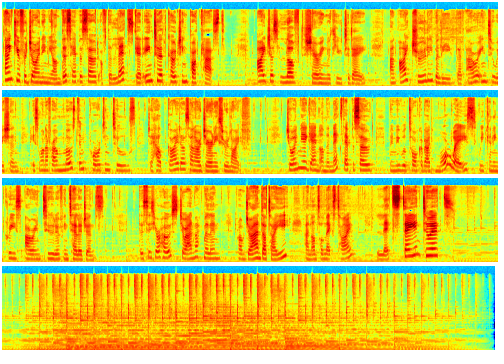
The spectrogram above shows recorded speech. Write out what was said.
Thank you for joining me on this episode of the Let's Get Into It coaching podcast. I just loved sharing with you today, and I truly believe that our intuition is one of our most important tools to help guide us on our journey through life. Join me again on the next episode when we will talk about more ways we can increase our intuitive intelligence. This is your host, Joanne Macmillan from joanne.ie, and until next time, let's stay into it.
